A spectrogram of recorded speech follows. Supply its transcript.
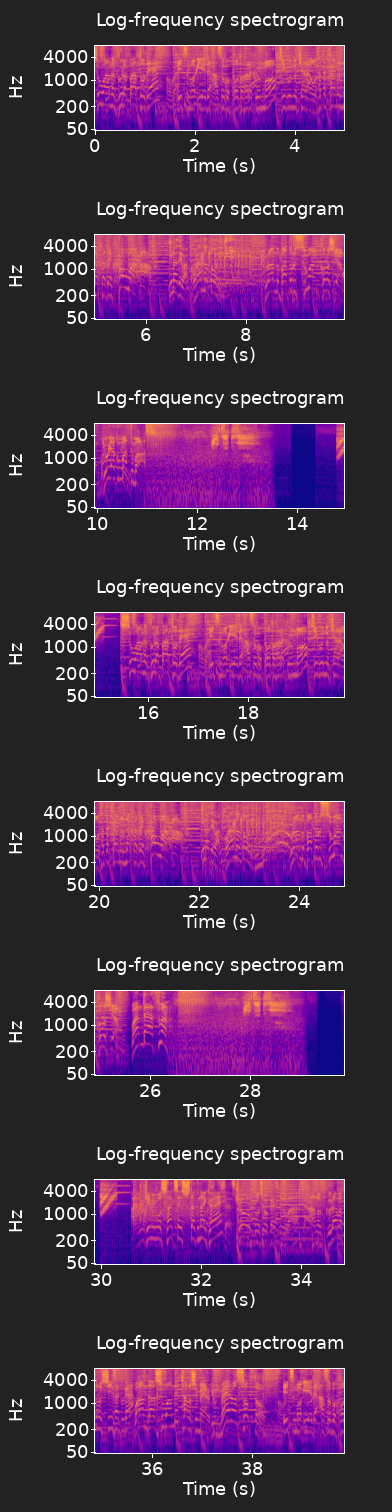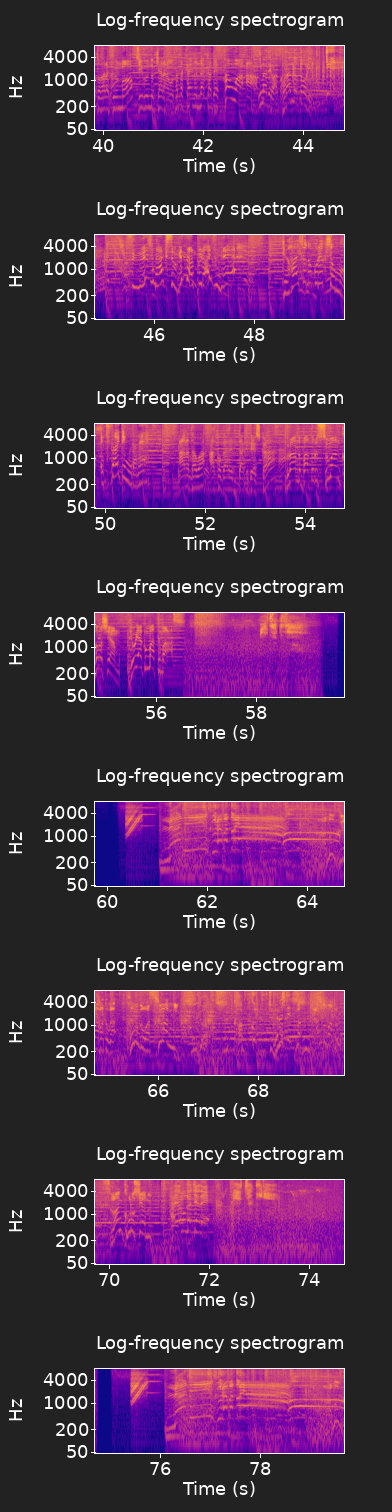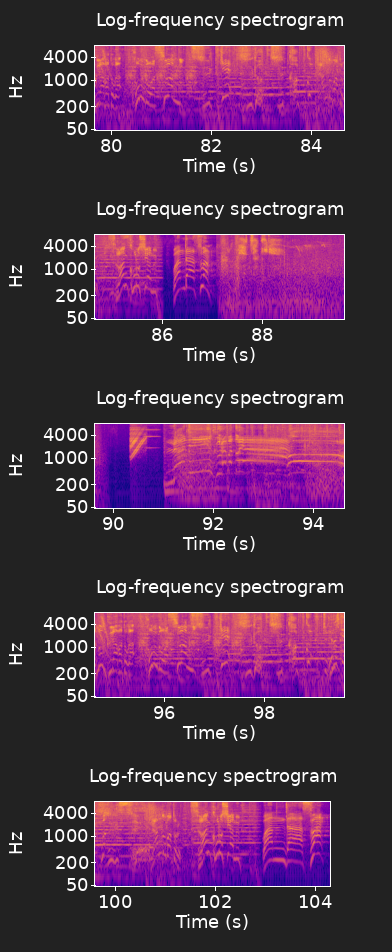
スワンのグラバットでいつも家で遊ぶ蛍原君も自分のキャラを戦いの中でパワーアップ。今ではご覧の通り。グランドバトルスワンコロシアム予約待ってます。スワンのグラバットでいつも家で遊ぶ蛍原君も自分のキャラを戦いの中でパワーアッ今ではご覧の通り。プグランドバトルスワンコロシアムワンダースワン君もサクセスしたくないかい？今日ご紹介するのはあのグラバトの新作がワンダースワンで楽しめる。夢のソフト。いつも家で遊ぶ蛍原君も自分のキャラを戦いの中でパワーアップ。今ではご覧の通り。スムーズなアクションがサプライズね。手配書のコレクションもエキサイティングだね。あなたは憧れるだけですか？グランドバトルスワンコロシアム。予約待ってます。何が今度はスワンに。すごいすかっこいい。ちょ濡らして。グランドバトル。スワンコロシアム。早もん勝ちやで。何?グラバトや!あのグラバトが今度はスワンに。すっげえすごいすかっこいい。グランドバトル。スワンコロシアム。ワンダースワン。何ラバトが今度はスワンに。すっげえ。すごい。すかっこいい。ちょ濡らして。グランドバトル。スワンコロシアム。ワンダースワン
